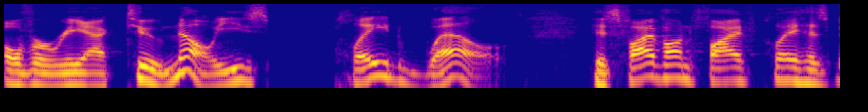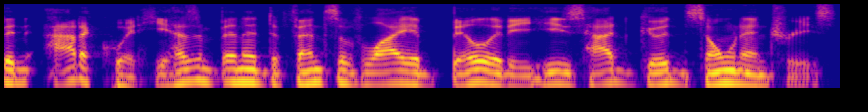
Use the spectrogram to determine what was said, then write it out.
overreact to. No, he's played well. His five on five play has been adequate. He hasn't been a defensive liability. He's had good zone entries.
